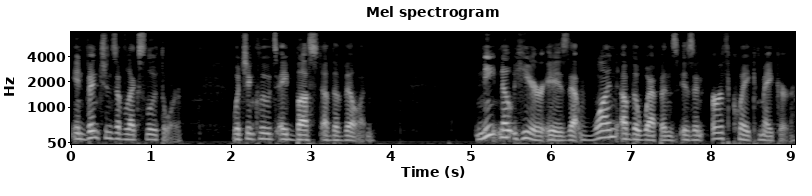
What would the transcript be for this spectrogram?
inventions of Lex Luthor, which includes a bust of the villain. Neat note here is that one of the weapons is an earthquake maker,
